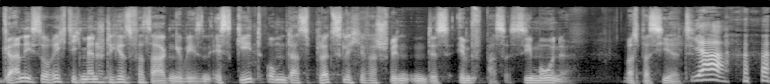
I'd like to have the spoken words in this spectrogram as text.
gar nicht so richtig menschliches Versagen gewesen. Es geht um das plötzliche Verschwinden des Impfpasses. Simone, was passiert. Ja,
